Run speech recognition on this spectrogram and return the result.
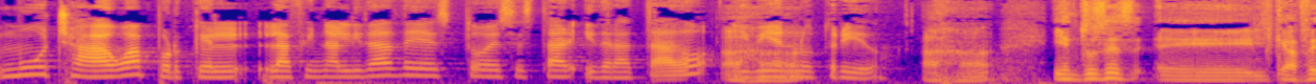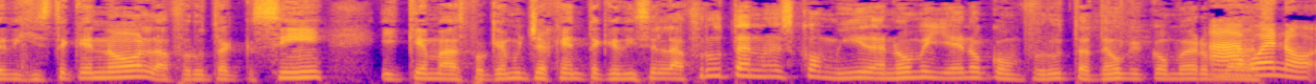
mucha agua, porque la finalidad de esto es estar hidratado y bien nutrido. Ajá. Y entonces, eh, el café dijiste que no, la fruta que sí. ¿Y qué más? Porque hay mucha gente que dice, la fruta no es comida, no me lleno con fruta, tengo que comer más. Ah, bueno,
